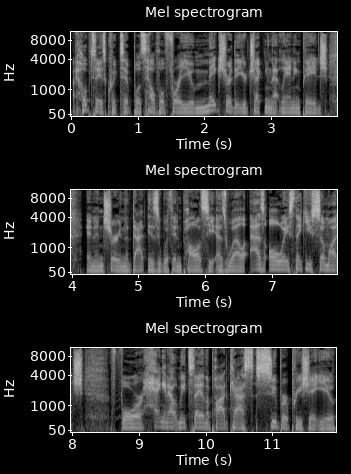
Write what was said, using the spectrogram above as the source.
I hope today's quick tip was helpful for you. Make sure that you're checking that landing page and ensuring that that is within policy as well. As always, thank you so much for hanging out with me today on the podcast. Super appreciate you.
